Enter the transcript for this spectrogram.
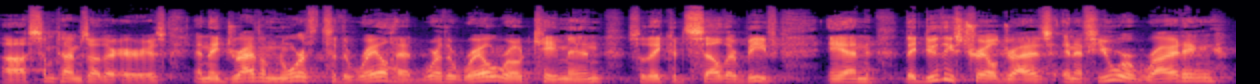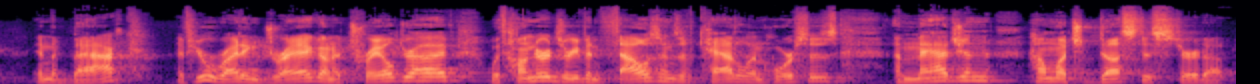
uh, sometimes other areas, and they'd drive them north to the railhead where the railroad came in so they could sell their beef. And they do these trail drives, and if you were riding in the back, if you were riding drag on a trail drive with hundreds or even thousands of cattle and horses, imagine how much dust is stirred up.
